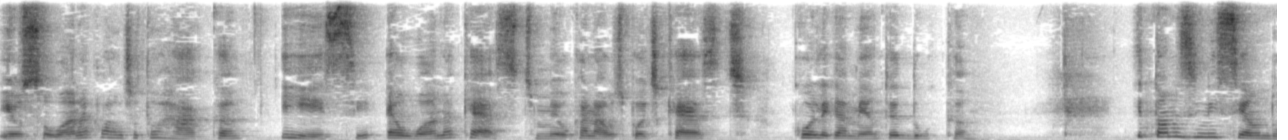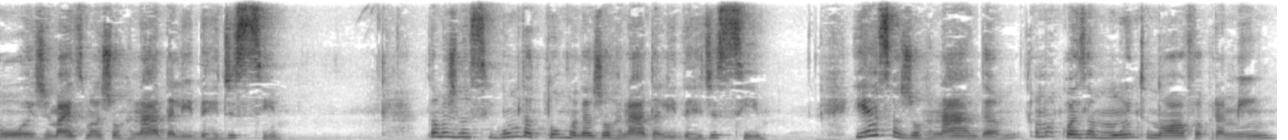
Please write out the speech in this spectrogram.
Eu sou Ana Cláudia Torraca e esse é o AnaCast, meu canal de podcast Colegamento Educa. E estamos iniciando hoje mais uma jornada líder de si. Estamos na segunda turma da jornada líder de si. E essa jornada é uma coisa muito nova para mim,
